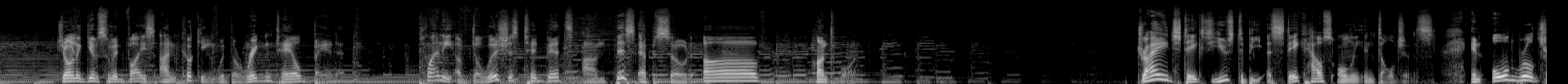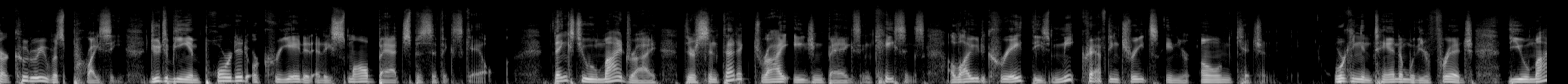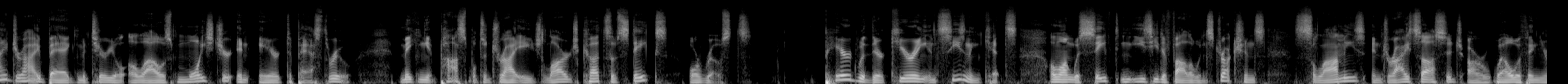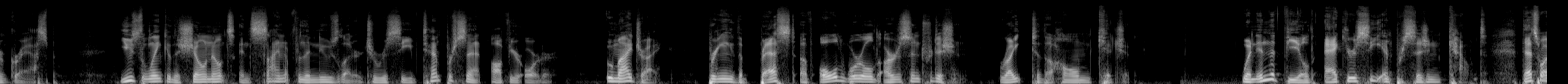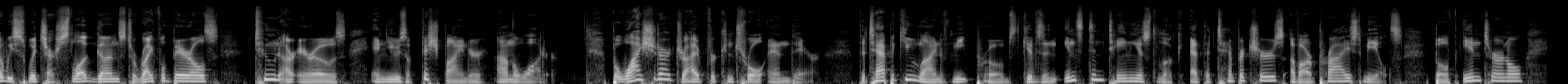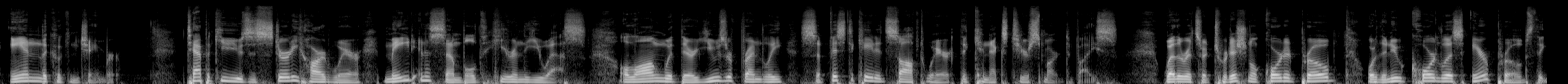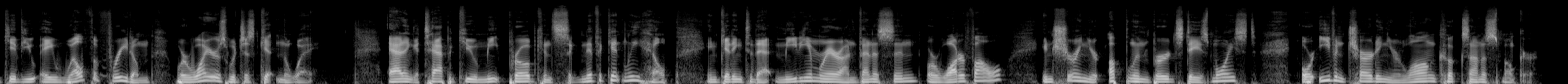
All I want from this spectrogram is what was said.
Jonah gives some advice on cooking with the ring tailed bandit. Plenty of delicious tidbits on this episode of Huntivore. Dry aged steaks used to be a steakhouse only indulgence, and old world charcuterie was pricey due to being imported or created at a small batch specific scale. Thanks to Umai Dry, their synthetic dry aging bags and casings allow you to create these meat crafting treats in your own kitchen. Working in tandem with your fridge, the Umai Dry bag material allows moisture and air to pass through, making it possible to dry age large cuts of steaks or roasts paired with their curing and seasoning kits, along with safe and easy to follow instructions, salamis and dry sausage are well within your grasp. Use the link in the show notes and sign up for the newsletter to receive 10% off your order. Umai Dry, bringing the best of old world artisan tradition right to the home kitchen. When in the field, accuracy and precision count. That's why we switch our slug guns to rifled barrels, tune our arrows, and use a fish finder on the water. But why should our drive for control end there? The Tappecue line of meat probes gives an instantaneous look at the temperatures of our prized meals, both internal and the cooking chamber. Tappecue uses sturdy hardware made and assembled here in the US, along with their user friendly, sophisticated software that connects to your smart device. Whether it's a traditional corded probe or the new cordless air probes that give you a wealth of freedom where wires would just get in the way. Adding a Tappecue meat probe can significantly help in getting to that medium rare on venison or waterfowl, ensuring your upland bird stays moist, or even charting your long cooks on a smoker.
